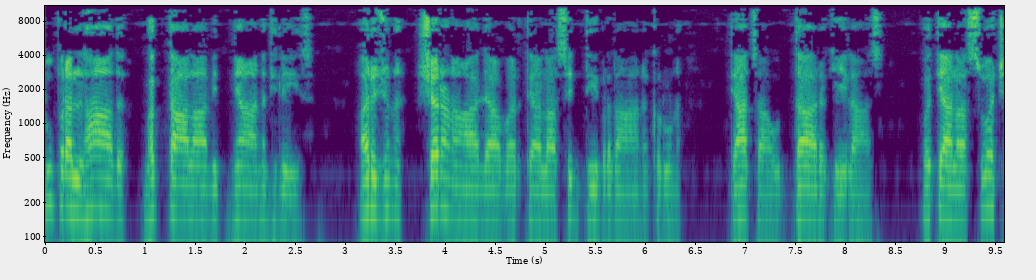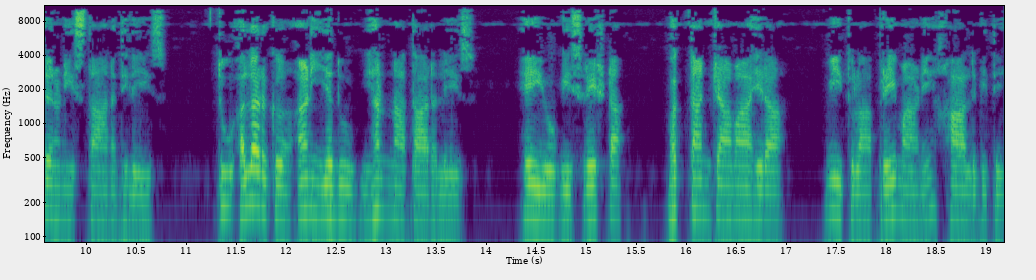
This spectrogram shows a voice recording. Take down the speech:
तू प्रल्हाद भक्ताला विज्ञान दिलेस. अर्जुन शरण आल्यावर त्याला सिद्धी प्रदान करून त्याचा उद्धार केलास व त्याला स्वचरणी स्थान दिलेस. तू अलर्क आणि यदू ह्यांना तारलेस. हे योगी श्रेष्ठा भक्तांच्या माहिरा मी तुला प्रेमाने हालविते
